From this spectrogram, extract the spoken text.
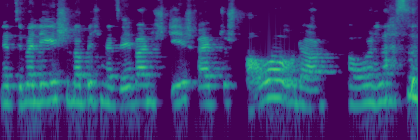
Jetzt überlege ich schon, ob ich mir selber einen Stehschreibtisch baue oder bauen lasse.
